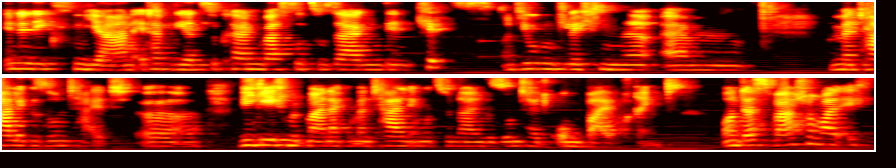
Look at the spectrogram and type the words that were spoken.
in den nächsten Jahren etablieren zu können, was sozusagen den Kids und Jugendlichen ähm, mentale Gesundheit, äh, wie gehe ich mit meiner mentalen, emotionalen Gesundheit um, beibringt. Und das war schon mal echt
